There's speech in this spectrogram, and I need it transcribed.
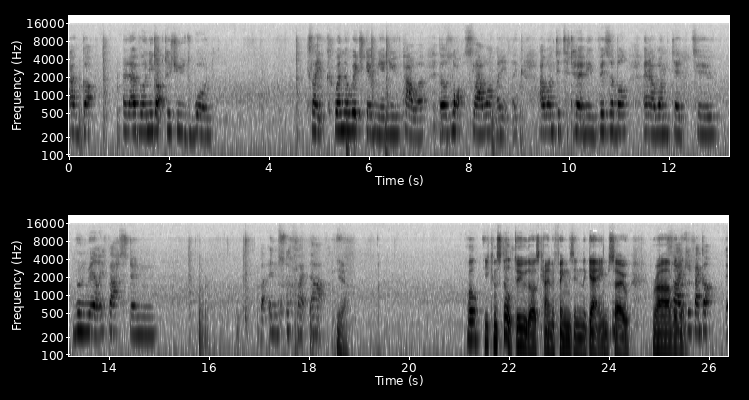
I've got and I've only got to choose one. It's like when the witch gave me a new power, there was lots that I want like like I wanted to turn invisible and I wanted to run really fast and and stuff like that. Yeah. Well, you can still do those kind of things in the game. So It's rather like than if I got, uh,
